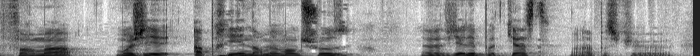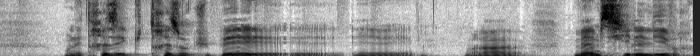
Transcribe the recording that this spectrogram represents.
format. Moi j'ai appris énormément de choses via les podcasts, voilà, parce que on est très, très occupé et, voilà, même si les livres,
